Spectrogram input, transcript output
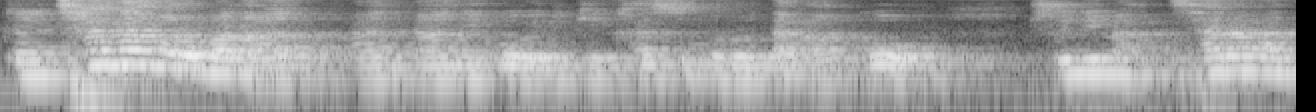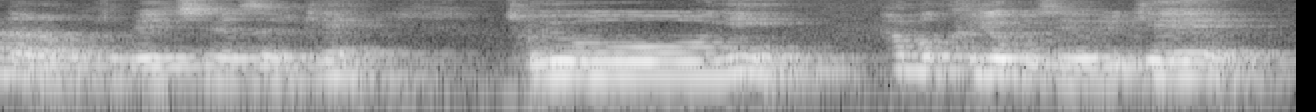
그냥 찬양으로만 아, 아, 아니고 이렇게 가슴으로 딱 안고 주님 사랑한다라고 좀 외치면서 이렇게 조용히 한번 그려보세요. 이렇게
